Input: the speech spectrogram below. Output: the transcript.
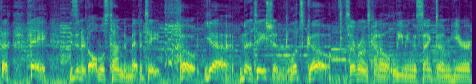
hey, isn't it almost time to meditate? Oh, yeah, meditation. Let's go. So everyone's kind of leaving the sanctum here.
